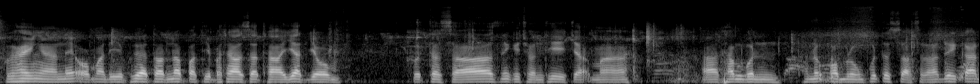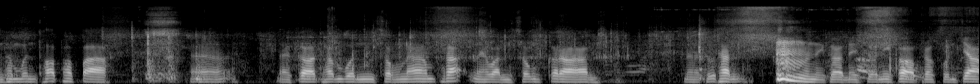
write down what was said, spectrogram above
เพื่อให้งานได้ออกมาดีเพื่อตอนรับปฏิปทาศรัทธาญาติโยม พุทธศาสนิกชนที่จะมาอ่าทำบุญพนุบำรุงพุทธศาสนาด้วยการทำบุญทอดพระป่าแล้วก็ทำบุญส่งน้ำพระในวันสงกรานต์ทุกท่านนี่ก็ในส่วนนี้ก็พระคุณเจ้า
